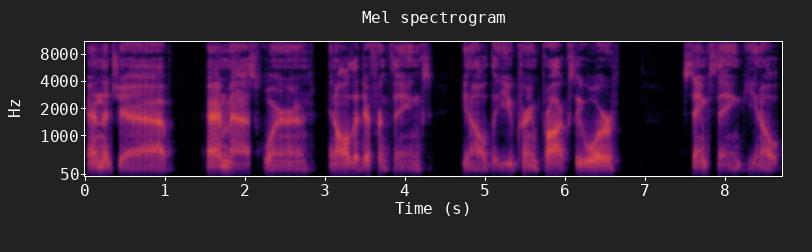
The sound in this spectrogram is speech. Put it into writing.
and the jab and mask wearing and all the different things. You know, the Ukraine proxy war, same thing. You know,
